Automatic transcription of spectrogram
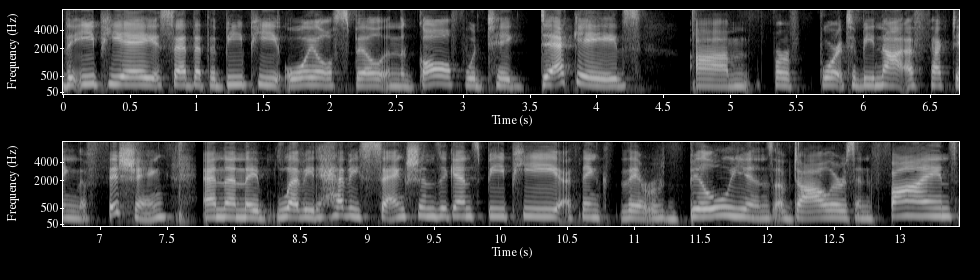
the EPA said that the BP oil spill in the Gulf would take decades um, for, for it to be not affecting the fishing. And then they levied heavy sanctions against BP. I think there were billions of dollars in fines.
